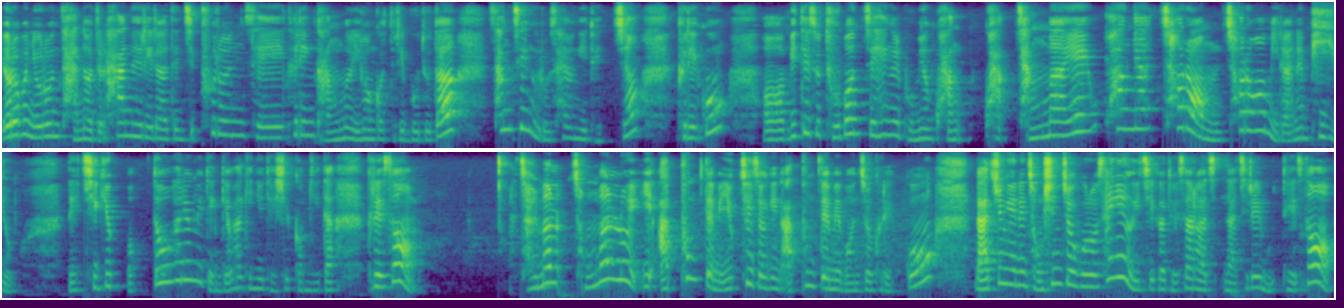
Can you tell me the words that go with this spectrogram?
여러분 이런 단어들 하늘이라든지 푸른색, 흐린 강물 이런 것들이 모두 다 상징으로 사용이 됐죠. 그리고 어, 밑에서 두 번째 행을 보면 광, 광, 장마의 황야처럼 처럼이라는 비유 네, 직유법도 활용이 된 게 확인이 되실 겁니다. 그래서 정말, 정말로 이 아픔 때문에 육체적인 아픔 때문에 먼저 그랬고 나중에는 정신적으로 생의 의지가 되살아나지를 못해서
